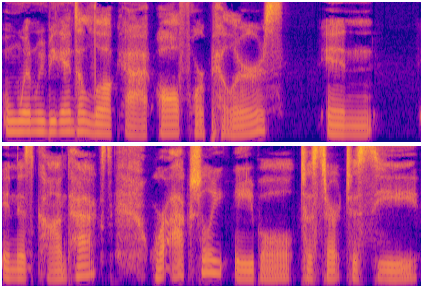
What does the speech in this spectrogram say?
When we begin to look at all four pillars in in this context, we're actually able to start to see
